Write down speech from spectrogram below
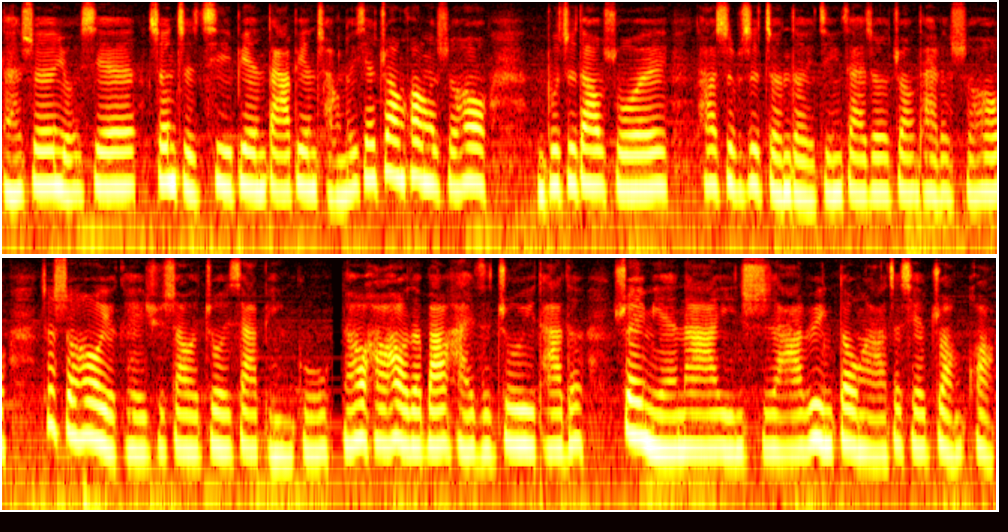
男生有些生殖器变大变长的一些状况的时候，你不知道说，诶，他是不是真的已经在这个状态的时候，这时候也可以去稍微做一下评估，然后好好的帮孩子注意他的睡眠啊、饮食啊、运动啊这些状况，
